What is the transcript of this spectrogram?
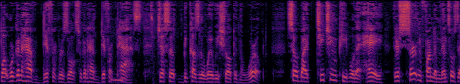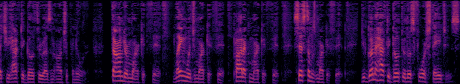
but we're going to have different results. We're going to have different mm-hmm. paths just because of the way we show up in the world. So by teaching people that, hey, there's certain fundamentals that you have to go through as an entrepreneur founder market fit, language market fit, product market fit, systems market fit. You're going to have to go through those four stages.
